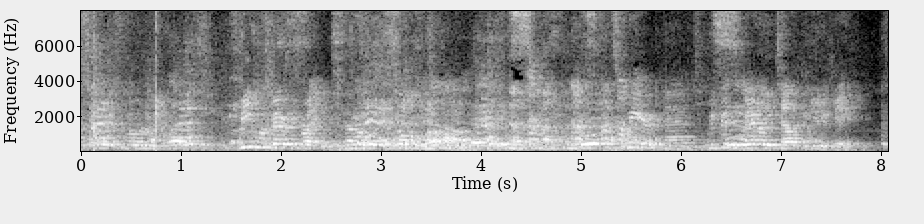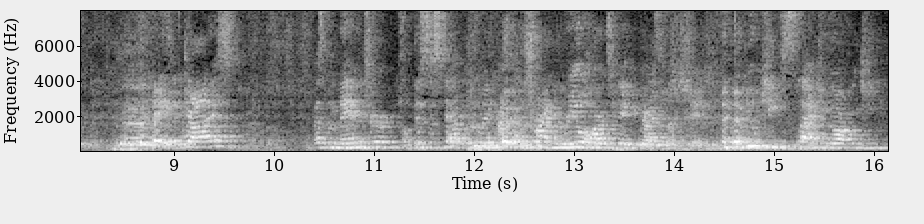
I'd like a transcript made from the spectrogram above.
Saddest moment of my life. We were very frightened. Never been so long. That's weird, man. We could barely telecommunicate. Hey, guys, as the manager of this establishment, I've been trying real hard to get you guys into shape. And you keep slacking off and keep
